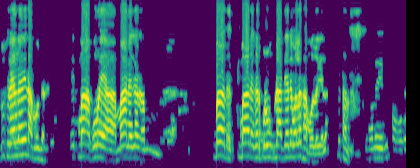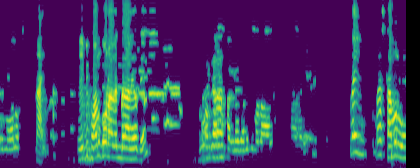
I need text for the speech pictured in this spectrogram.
दुसऱ्यांना नाही एक महापौर महानगर महानगर प्रमुख नात्याने मला थांबवलं गेलं मी बी फॉर्म मिळाले होते नाही बस थांबून घ्या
